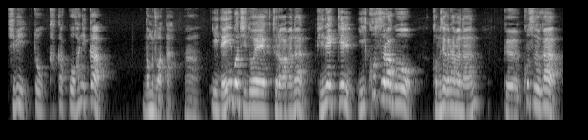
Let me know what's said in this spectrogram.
집이 좀 가깝고 하니까 너무 좋았다. 어. 이 네이버 지도에 들어가면은 비내길 이 코스라고 검색을 하면은 그 코스가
